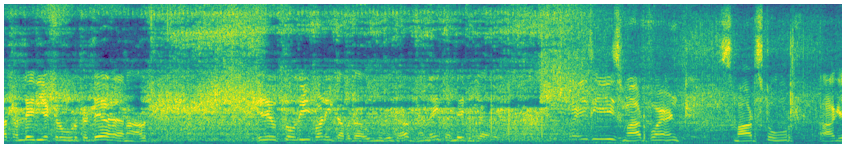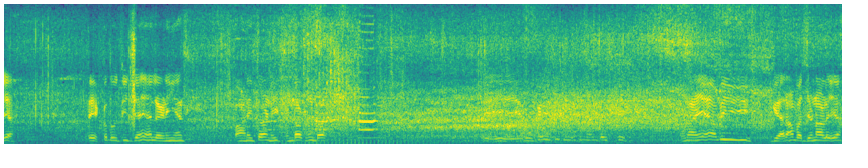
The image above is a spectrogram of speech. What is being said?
ਆ ਥੱਲੇ ਦੀ ਇੱਕ ਰੋਡ ਕੱਢਿਆ ਹੋਇਆ ਨਾਲ। ਇਹਦੇ ਉੱਤੋਂ ਦੀ ਪਾਣੀ ਕੱਪਦਾ ਹੋਊ ਮੇਰੇ ਹਿਸਾਬ ਨਹੀਂ ਥੱਲੇ ਦੀ ਜਾ ਰਿਹਾ। ਇਹ ਸੀ ਸਮਾਰਟ ਪੁਆਇੰਟ ਸਮਾਰਟ ਸਟੋਰ ਆ ਗਿਆ। ਤੇ ਇੱਕ ਦੋ ਚੀਜ਼ਾਂ ਜਿਹੀਆਂ ਲੈਣੀਆਂ ਸੀ। ਪਾਣੀ ਤਾਂ ਨਹੀਂ ਠੰਡਾ ਠੰਡਾ। ਤੇ ਰੁਕੇ ਸੀ ਦੋ ਕੁ ਮਿੰਟ ਇੱਥੇ। ਹੁਣ ਆਏ ਆ ਵੀ 11 ਵੱਜਣ ਵਾਲੇ ਆ।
